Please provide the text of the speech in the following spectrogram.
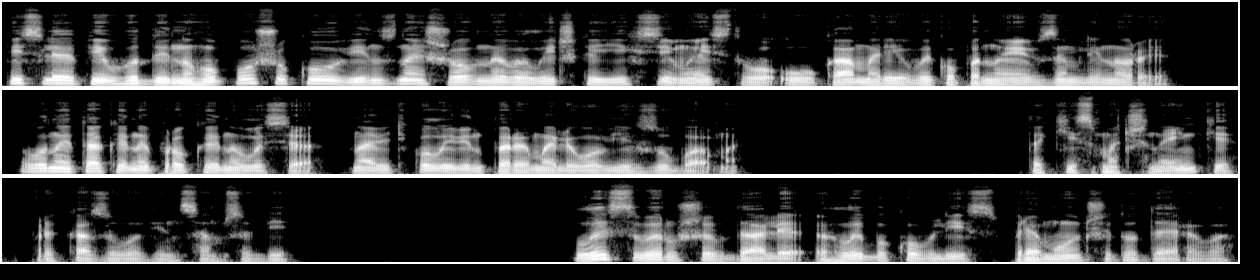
Після півгодинного пошуку він знайшов невеличке їх сімейство у камері викопаної в землі нори. Вони так і не прокинулися, навіть коли він перемелював їх зубами. Такі смачненькі, приказував він сам собі. Лис вирушив далі, глибоко в ліс, прямуючи до дерева.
